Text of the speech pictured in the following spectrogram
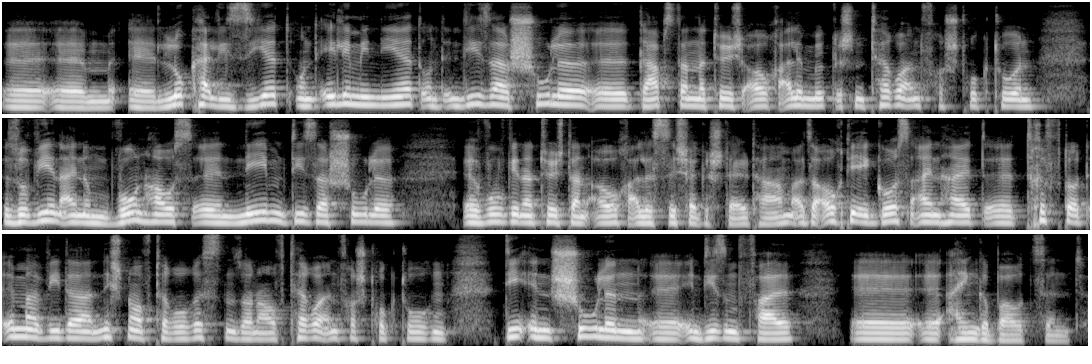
äh, ähm, äh, lokalisiert und eliminiert. Und in dieser Schule äh, gab es dann natürlich auch alle möglichen Terrorinfrastrukturen, sowie in einem Wohnhaus äh, neben dieser Schule, äh, wo wir natürlich dann auch alles sichergestellt haben. Also auch die EGOS-Einheit äh, trifft dort immer wieder nicht nur auf Terroristen, sondern auf Terrorinfrastrukturen, die in Schulen in diesem Fall eingebaut sind.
